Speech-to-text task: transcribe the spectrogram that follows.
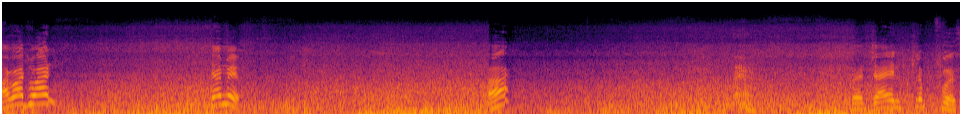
I got one. Come here huh? The giant clipfish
